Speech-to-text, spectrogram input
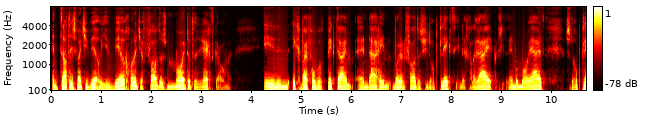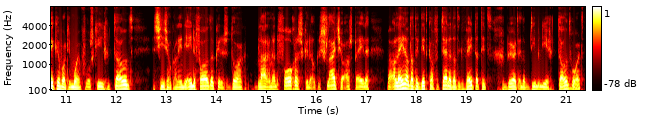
En dat is wat je wil. Je wil gewoon dat je foto's mooi tot recht komen. In, ik gebruik bijvoorbeeld PickTime en daarin worden de foto's, als je erop klikt, in de galerij, het ziet er helemaal mooi uit. Als ze erop klikken, wordt die mooi fullscreen getoond. Dan zien ze ook alleen die ene foto, kunnen ze doorbladeren naar de volgende. Ze kunnen ook een slideshow afspelen. Maar alleen al dat ik dit kan vertellen, dat ik weet dat dit gebeurt en op die manier getoond wordt,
